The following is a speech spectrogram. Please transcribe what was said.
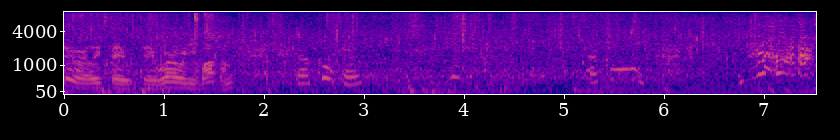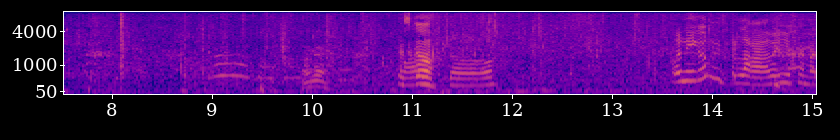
too, or at least they, they were when you bought them. So cool, babe. So cool. okay. Let's go. วันนี้ก็มีปลาไม่มีใครมา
